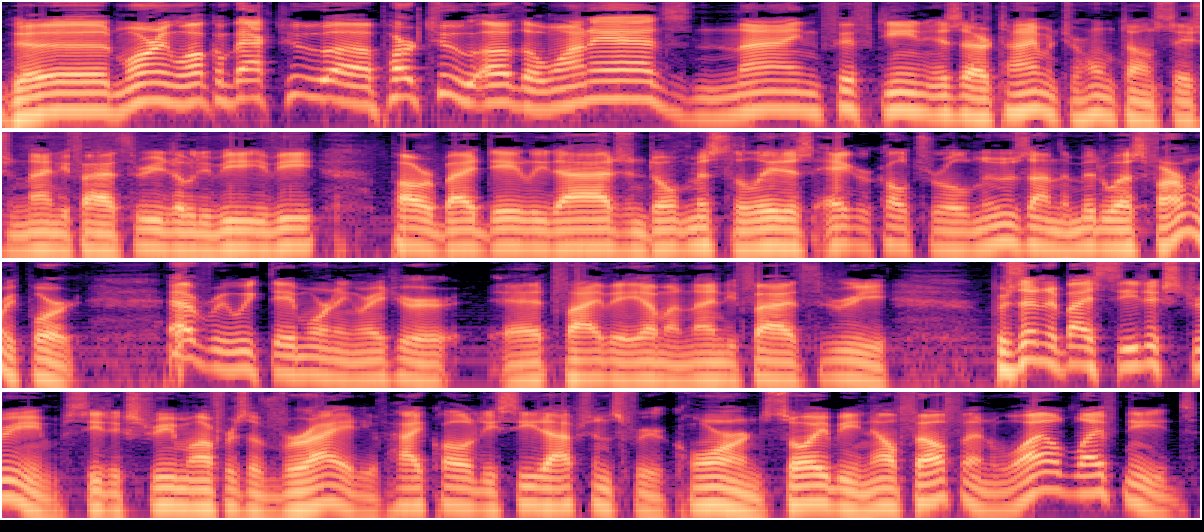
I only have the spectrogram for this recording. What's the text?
Good morning. Welcome back to uh, part two of the Want Ads. 9.15 is our time at your hometown station, 95.3 WBEV powered by Daily Dodge. And don't miss the latest agricultural news on the Midwest Farm Report every weekday morning right here at 5 a.m. on 95.3. Presented by Seed Extreme. Seed Extreme offers a variety of high quality seed options for your corn, soybean, alfalfa, and wildlife needs.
